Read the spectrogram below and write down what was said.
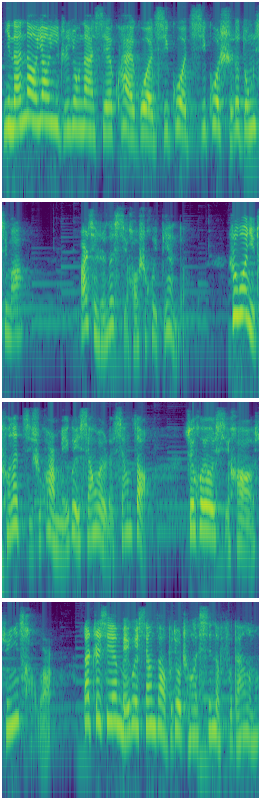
你难道要一直用那些快过期、过期、过时的东西吗？而且人的喜好是会变的。如果你囤了几十块玫瑰香味的香皂，最后又喜好薰衣草味儿，那这些玫瑰香皂不就成了新的负担了吗？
